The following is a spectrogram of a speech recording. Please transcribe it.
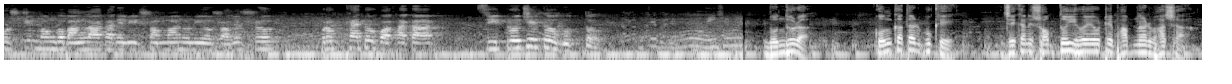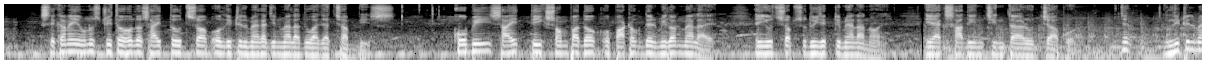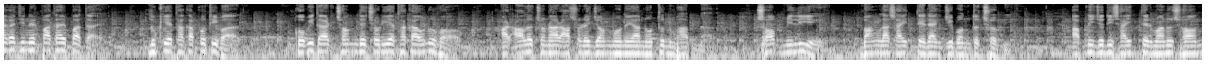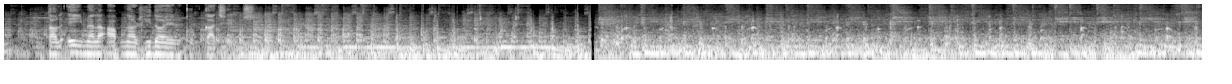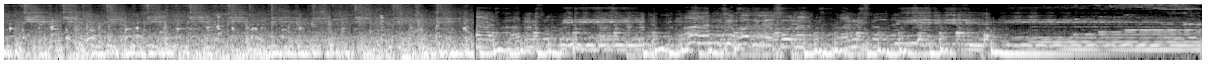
পশ্চিমবঙ্গ বাংলা একাডেমির সম্মাননীয় সদস্য, প্রখ্যাত কথাকার শ্রী প্রচেত গুপ্ত। বন্ধুরা, কলকাতার বুকে যেখানে শব্দই হয়ে ওঠে ভাবনার ভাষা, সেখানেই অনুষ্ঠিত হলো সাহিত্য উৎসব ও লিটল ম্যাগাজিন মেলা দু হাজার ছাব্বিশ। কবি, সাহিত্যিক, সম্পাদক ও পাঠকদের মিলন মেলায় এই উৎসব শুধুই একটি মেলা নয়, এ এক স্বাধীন চিন্তার উদযাপন। লিটল ম্যাগাজিনের পাতায় পাতায় লুকিয়ে থাকা প্রতিবাদ কবিতার ছন্দে ছড়িয়ে থাকা অনুভব আর আলোচনার আসরে জন্ম নেয়া নতুন ভাবনা, সব মিলিয়ে বাংলা সাহিত্যের এক জীবন্ত ছবি। আপনি যদি সাহিত্যের মানুষ হন, তাহলে এই মেলা আপনার হৃদয়ের খুব কাছে মানুষ বদলে সোনা মানুষ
